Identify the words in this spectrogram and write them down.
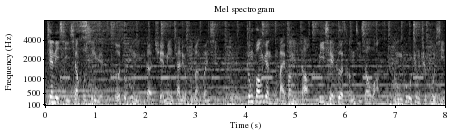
建立起相互信任、合作共赢的全面战略伙伴关系。中方愿同白方一道，密切各层级交往，巩固政治互信，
